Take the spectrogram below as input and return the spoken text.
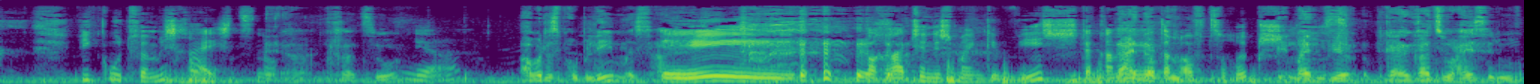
Wie gut, für mich reicht's noch. ja, gerade so. Ja. Aber das Problem ist halt, Ey, verrate nicht mein Gewicht. Da kann man ja darauf Ich zurückschließen. meine, wir, gerade so heißt ja, du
